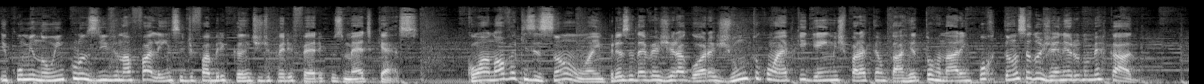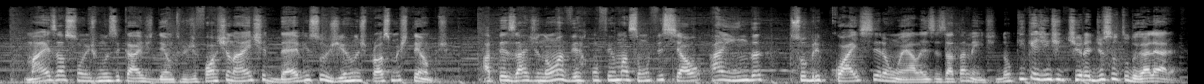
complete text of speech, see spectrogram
e culminou inclusive na falência de fabricante de periféricos Madcast. Com a nova aquisição, a empresa deve agir agora junto com a Epic Games para tentar retornar a importância do gênero no mercado. Mais ações musicais dentro de Fortnite devem surgir nos próximos tempos, apesar de não haver confirmação oficial ainda sobre quais serão elas exatamente. Então, o que, que a gente tira disso tudo, galera?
